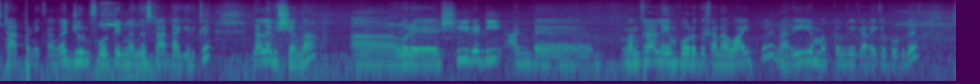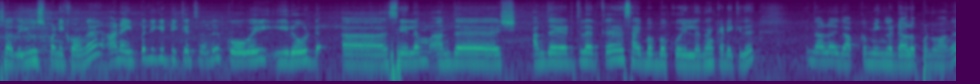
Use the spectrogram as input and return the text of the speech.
ஸ்டார்ட் பண்ணியிருக்காங்க ஜூன் ஃபோர்டீன்லேருந்து ஸ்டார்ட் ஆகியிருக்கு. நல்ல விஷயந்தான் ஒரு ஷீரடி அண்டு uh, மந்த்ராலயம் போகிறதுக்கான வாய்ப்பு நிறைய மக்களுக்கு கிடைக்க போகுது. ஸோ அதை யூஸ் பண்ணிக்கோங்க. ஆனால் இப்போதைக்கு டிக்கெட்ஸ் வந்து கோவை ஈரோடு சேலம் அந்த ஷ்- அந்த இடத்துல இருக்க சாய்பாபா கோயிலில் தான் கிடைக்குது. இருந்தாலும் இது அப்கமிங்கில் டெவலப் பண்ணுவாங்க.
